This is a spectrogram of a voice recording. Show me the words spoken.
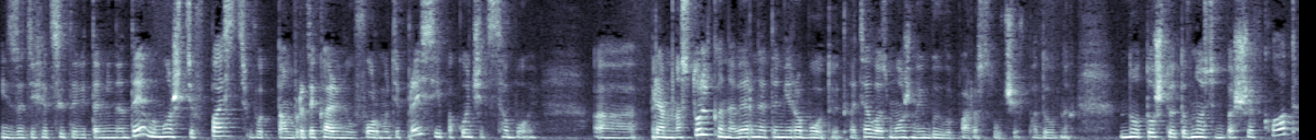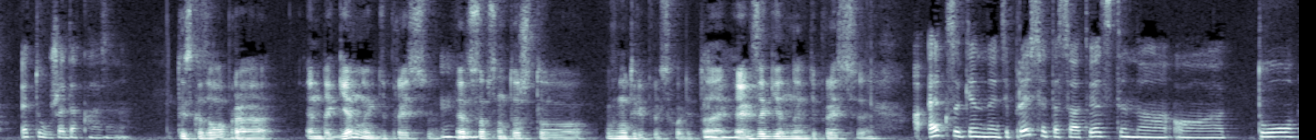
из-за дефицита витамина D вы можете впасть вот там в радикальную форму депрессии и покончить с собой. А, прям настолько, наверное, это не работает, хотя, возможно, и было пара случаев подобных. Но то, что это вносит большой вклад, это уже доказано. Ты сказала про эндогенную депрессию. Угу. Это, собственно, то, что внутри происходит. А угу. экзогенная депрессия? А экзогенная депрессия это, соответственно, а, то,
